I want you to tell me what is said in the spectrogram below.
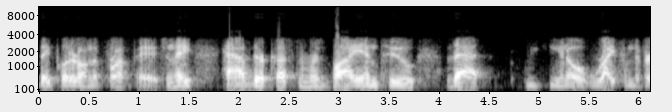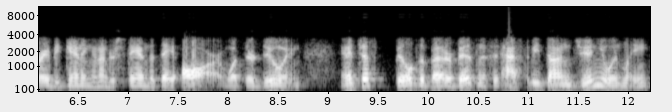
they put it on the front page, and they have their customers buy into that, you know, right from the very beginning, and understand that they are what they're doing, and it just builds a better business. It has to be done genuinely.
